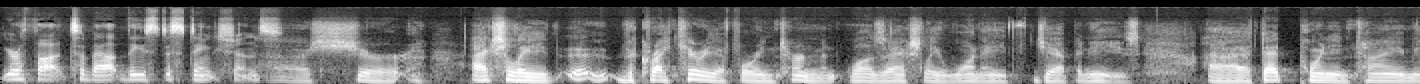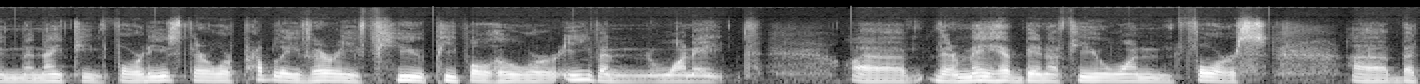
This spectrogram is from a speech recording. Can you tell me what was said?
your thoughts about these distinctions? Uh, sure. Actually, uh, the criteria for internment was actually one eighth Japanese. At that point in time in the 1940s, there were probably very few people who were even one eighth. Uh, there may have been a few one fourths, uh, but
